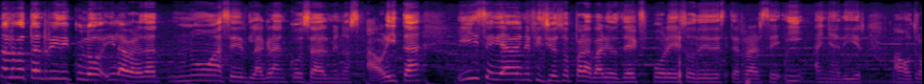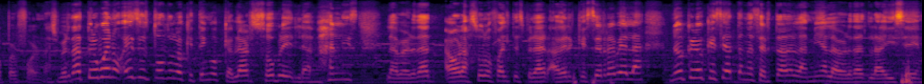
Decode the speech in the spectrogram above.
No lo veo tan ridículo y la verdad no hace la gran cosa, al menos ahorita. Y sería beneficioso para varios decks por eso de desterrarse y añadir a otro performance, ¿verdad? Pero bueno, eso es todo lo que tengo que hablar sobre la banlist. La verdad, ahora solo falta esperar a ver qué se revela. No creo que sea tan acertada la mía, la verdad la hice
